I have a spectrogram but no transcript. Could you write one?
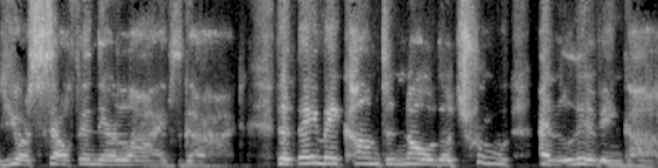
yourself in their lives, God, that they may come to know the true and living God.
